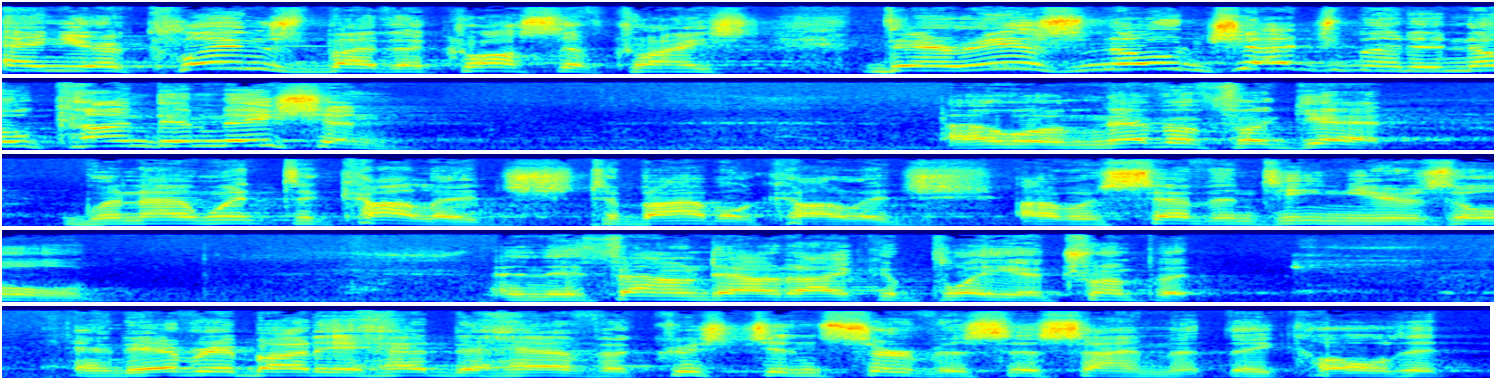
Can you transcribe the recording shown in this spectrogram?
and you're cleansed by the cross of Christ, there is no judgment and no condemnation. I will never forget when I went to college, to Bible college, I was 17 years old, and they found out I could play a trumpet. And everybody had to have a Christian service assignment, they called it.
